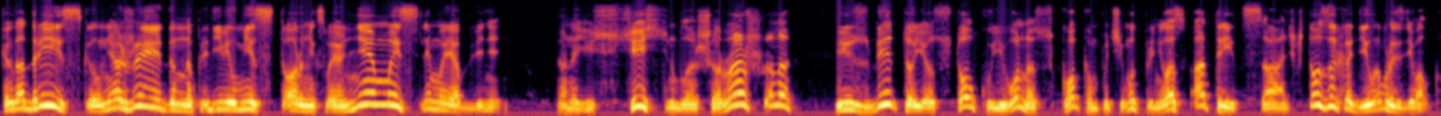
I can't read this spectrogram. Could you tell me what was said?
когда Дрискл неожиданно предъявил мисс Тормик свое немыслимое обвинение, она, естественно, была ошарашена, избитая с толку его наскоком, почему-то принялась отрицать, что заходила в раздевалку.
